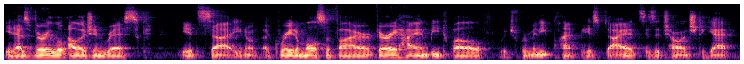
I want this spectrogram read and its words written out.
It has very low allergen risk. It's uh, you know a great emulsifier, very high in B12, which for many plant-based diets is a challenge to get.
